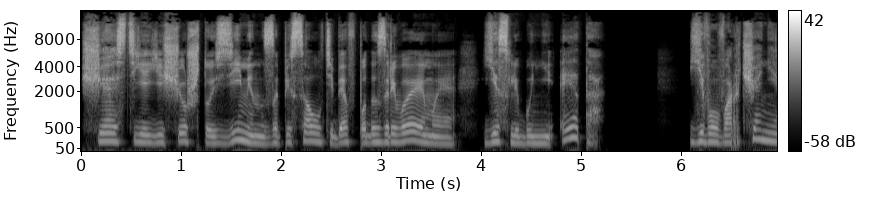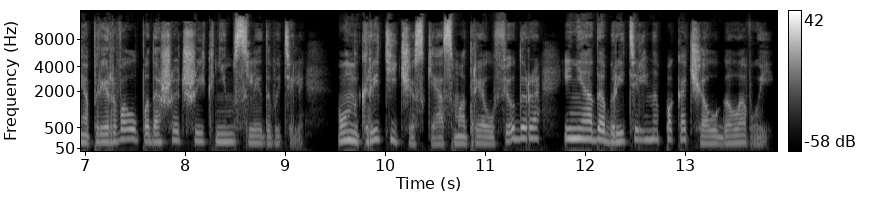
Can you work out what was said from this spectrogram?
Счастье еще, что Зимин записал тебя в подозреваемое. Если бы не это...» Его ворчание прервал подошедший к ним следователь. Он критически осмотрел Федора и неодобрительно покачал головой.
